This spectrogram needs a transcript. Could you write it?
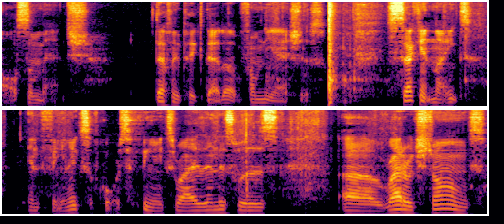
awesome match. Definitely picked that up from the Ashes. Second night in Phoenix, of course, Phoenix Rising. This was uh, Roderick Strong's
